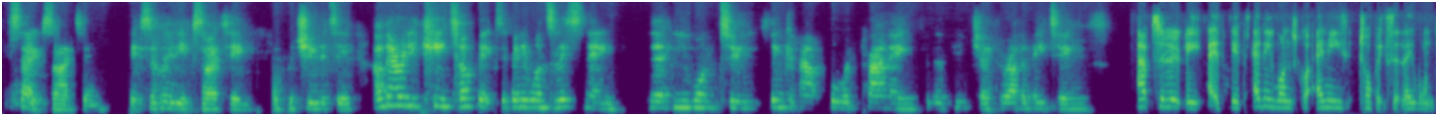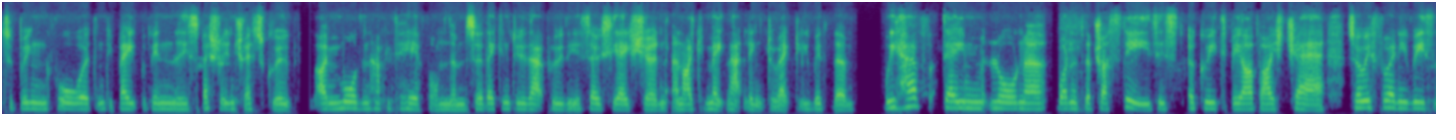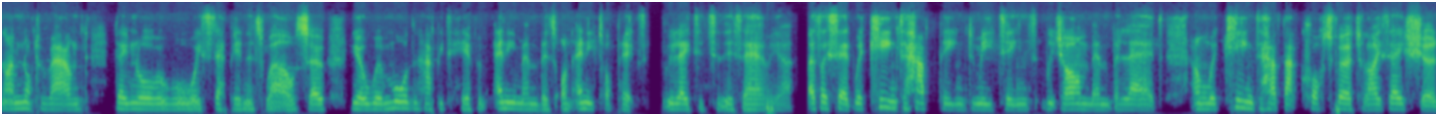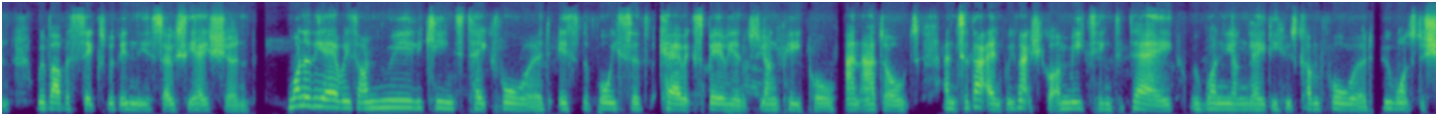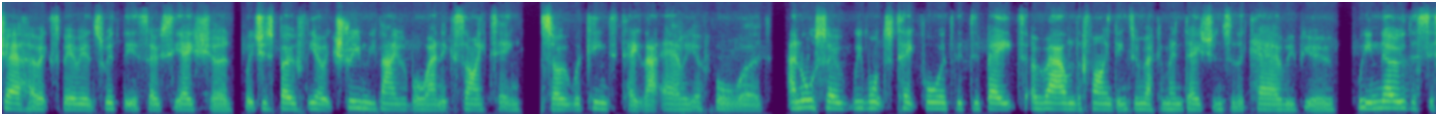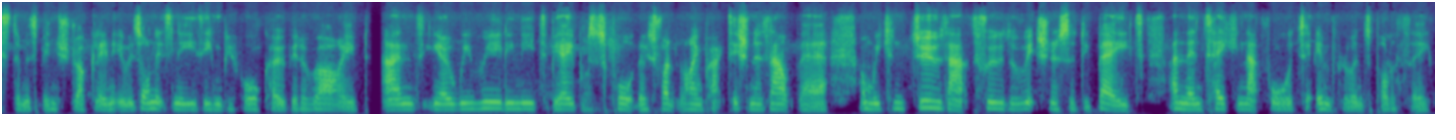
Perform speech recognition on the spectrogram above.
So exciting. It's a really exciting opportunity. Are there any key topics, if anyone's listening, that you want to think about forward planning for the future for other meetings? Absolutely. If, if, anyone's got any topics that they want to bring forward and debate within the special interest group, I'm more than happy to hear from them. So they can do that through the association and I can make that link directly with them. We have Dame Lorna, one of the trustees, is agreed to be our vice chair. So if for any reason I'm not around, Dame Laura will always step in as well. So, you know, we're more than happy to hear from any members on any topics related to this area. As I said, we're keen to have themed meetings which are member led, and we're keen to have that cross fertilisation with other SIGs within the association one of the areas I'm really keen to take forward is the voice of care experience, young people and adults. And to that end, we've actually got a meeting today with one young lady who's come forward who wants to share her experience with the association, which is both, you know, extremely valuable and exciting. So we're keen to take that area forward. And also, we want to take forward the debate around the findings and recommendations of the care review. We know the system has been struggling. It was on its knees even before COVID arrived. And, you know, we really need to be able to support those frontline practitioners out there. And we can do that through the richness of debate and then taking that forward to influence policy.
